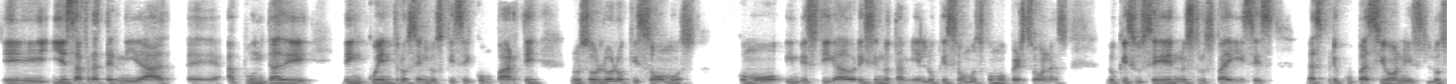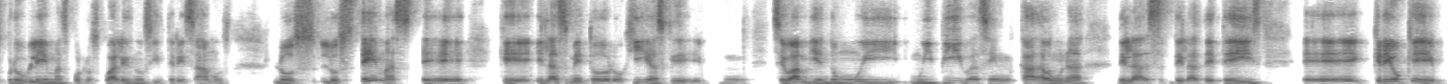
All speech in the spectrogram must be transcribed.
eh, y esa fraternidad eh, apunta de, de encuentros en los que se comparte no solo lo que somos como investigadores, sino también lo que somos como personas, lo que sucede en nuestros países, las preocupaciones, los problemas por los cuales nos interesamos, los, los temas eh, que las metodologías que mm, se van viendo muy, muy vivas en cada una de las, de las DTIs, eh, creo que,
